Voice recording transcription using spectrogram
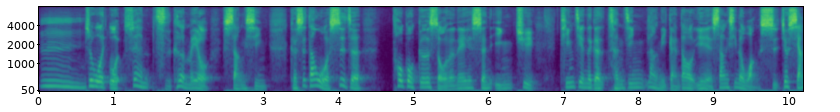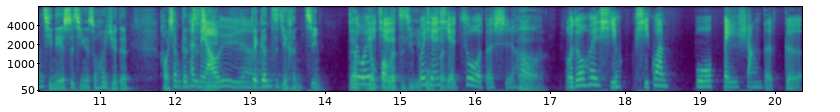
嗯，就我我虽然此刻没有伤心，可是当我试着透过歌手的那些声音去听见那个曾经让你感到有点伤心的往事，就想起那些事情的时候，会觉得好像跟自己疗愈，对，跟自己很近。其实我以前我以前写作的时候，嗯、我都会习习惯播悲伤的歌。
